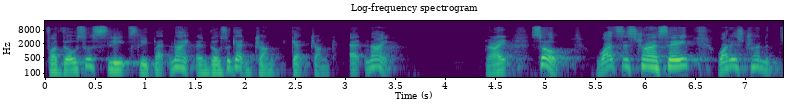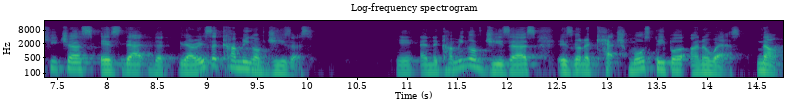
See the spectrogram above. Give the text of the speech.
For those who sleep, sleep at night, and those who get drunk, get drunk at night right? So, what's this trying to say? What it's trying to teach us is that the, there is a coming of Jesus. Okay? And the coming of Jesus is going to catch most people unawares. Now,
